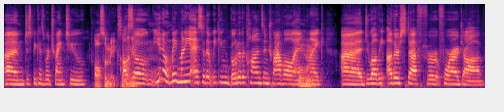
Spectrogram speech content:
Um, just because we're trying to Also make some money. also you know make money and so that we can go to the cons and travel and Mhm. like uh, do all the other stuff for for our job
